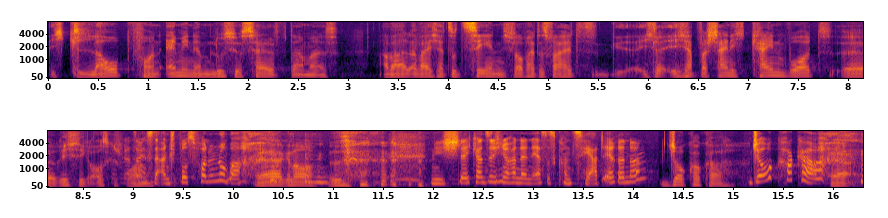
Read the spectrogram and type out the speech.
ich glaube von Eminem Lose Yourself damals. Aber da war ich halt so zehn. Ich glaube halt, das war halt, ich, ich habe wahrscheinlich kein Wort äh, richtig ausgesprochen. Das ist eine anspruchsvolle Nummer. Ja, genau. Nicht schlecht. Kannst du dich noch an dein erstes Konzert erinnern? Joe Cocker. Joe Cocker. Ja.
